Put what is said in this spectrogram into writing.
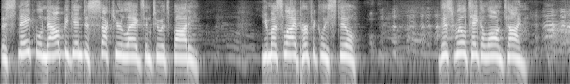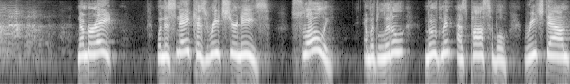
the snake will now begin to suck your legs into its body. You must lie perfectly still. This will take a long time. Number eight, when the snake has reached your knees, slowly and with little movement as possible, reach down,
